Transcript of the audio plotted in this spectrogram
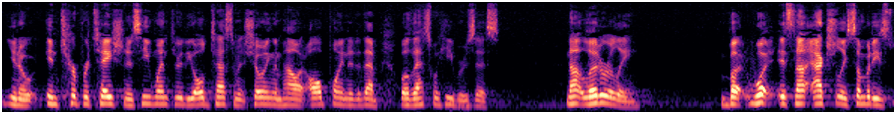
you know, interpretation as he went through the Old Testament, showing them how it all pointed to them. Well, that's what Hebrews is. Not literally, but what it's not actually somebody's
